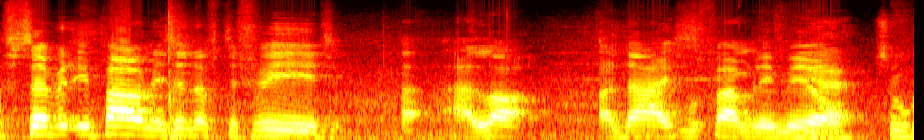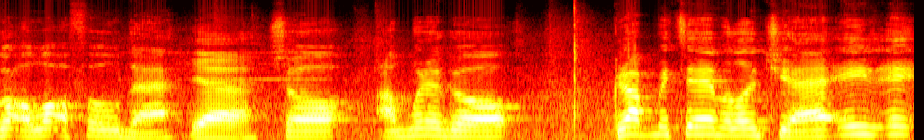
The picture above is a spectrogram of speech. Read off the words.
Seventy pound is enough to feed a, a lot, a nice family meal. Yeah. So we've got a lot of food there. Yeah. So I'm gonna go grab my table and chair. He, he,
